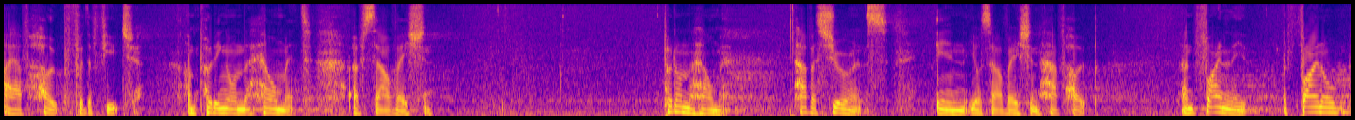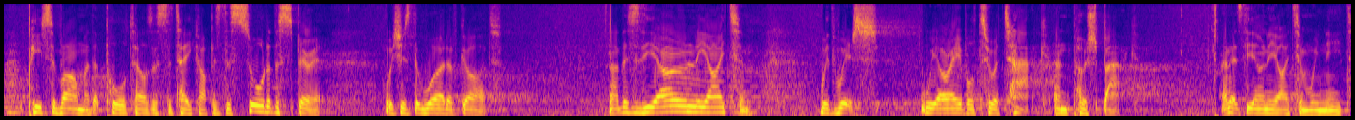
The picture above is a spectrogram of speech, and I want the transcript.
I have hope for the future. I'm putting on the helmet of salvation. Put on the helmet. Have assurance in your salvation. Have hope. And finally, the final piece of armor that Paul tells us to take up is the sword of the Spirit, which is the Word of God. Now, this is the only item with which we are able to attack and push back. And it's the only item we need.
